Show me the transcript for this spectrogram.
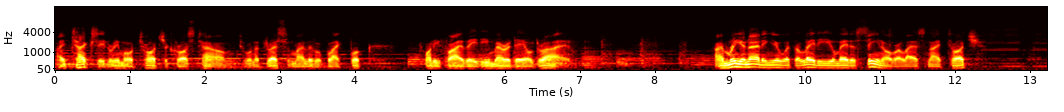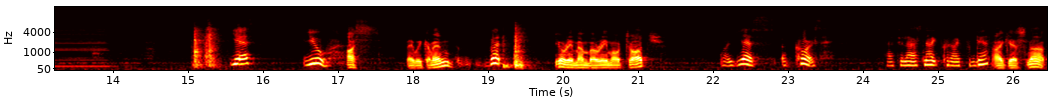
I taxied Remo Torch across town to an address in my little black book 2580 Meridale Drive. I'm reuniting you with the lady you made a scene over last night, Torch. Yes, you. Us. May we come in? But, You remember Remo Torch? well, yes, of course. After last night, could I forget? I guess not.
